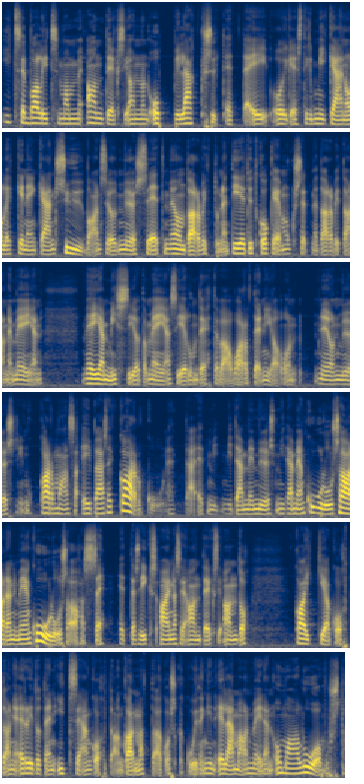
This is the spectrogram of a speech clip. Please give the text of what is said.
itse valitsemamme anteeksiannon oppiläksyt, että ei oikeasti mikään ole kenenkään syy, vaan se on myös se, että me on tarvittu ne tietyt kokemukset, me tarvitaan ne meidän, meidän missiota, meidän sielun tehtävää varten ja on, ne on myös niin kuin karmaansa ei pääse karkuun, että, että mitä, me myös, mitä meidän kuuluu saada, niin meidän kuuluu saada se, että siksi aina se anteeksi anto kaikkia kohtaan ja eritoten itseään kohtaan kannattaa, koska kuitenkin elämä on meidän omaa luomusta.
